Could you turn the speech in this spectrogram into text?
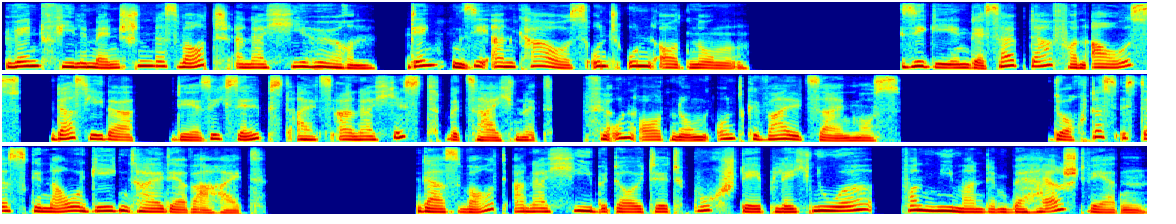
Wenn viele Menschen das Wort Anarchie hören, denken sie an Chaos und Unordnung. Sie gehen deshalb davon aus, dass jeder, der sich selbst als Anarchist bezeichnet, für Unordnung und Gewalt sein muss. Doch das ist das genaue Gegenteil der Wahrheit. Das Wort Anarchie bedeutet buchstäblich nur, von niemandem beherrscht werden.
